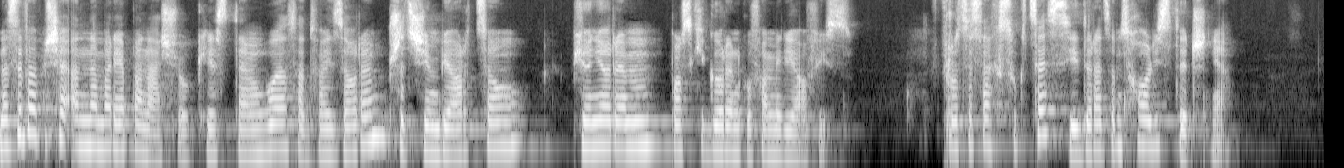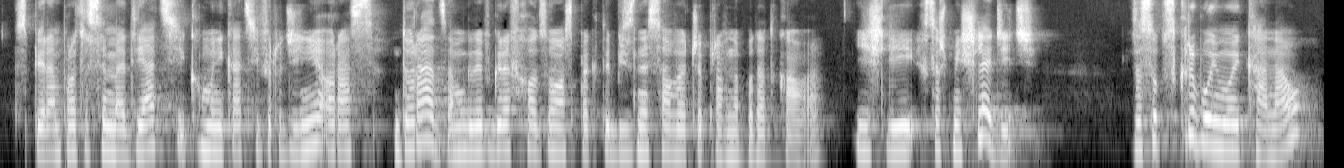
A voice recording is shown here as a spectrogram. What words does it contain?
Nazywam się Anna Maria Panasiuk, jestem wealth advisorem, przedsiębiorcą, pionierem polskiego rynku Family Office. W procesach sukcesji doradzam holistycznie. Wspieram procesy mediacji i komunikacji w rodzinie oraz doradzam, gdy w grę wchodzą aspekty biznesowe czy prawnopodatkowe. Jeśli chcesz mnie śledzić, Zasubskrybuj mój kanał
